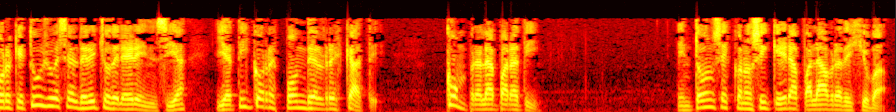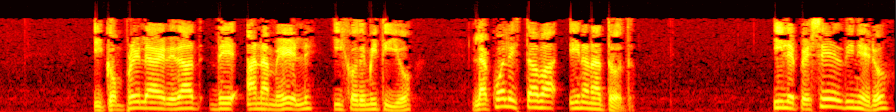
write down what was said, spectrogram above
porque tuyo es el derecho de la herencia, y a ti corresponde el rescate. Cómprala para ti. Entonces conocí que era palabra de Jehová. Y compré la heredad de Anameel, hijo de mi tío, la cual estaba en Anatod. Y le pesé el dinero,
